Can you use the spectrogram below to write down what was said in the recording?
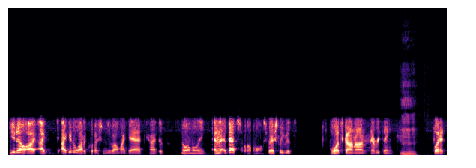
you know, I I I get a lot of questions about my dad, kind of normally, and that's normal, especially with what's gone on and everything. Mm-hmm. But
